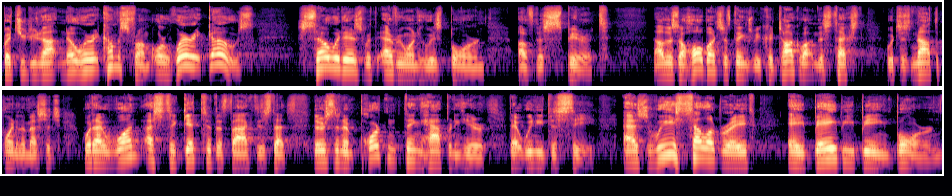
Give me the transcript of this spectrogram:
but you do not know where it comes from or where it goes. So it is with everyone who is born of the Spirit. Now, there's a whole bunch of things we could talk about in this text, which is not the point of the message. What I want us to get to the fact is that there's an important thing happening here that we need to see. As we celebrate a baby being born,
